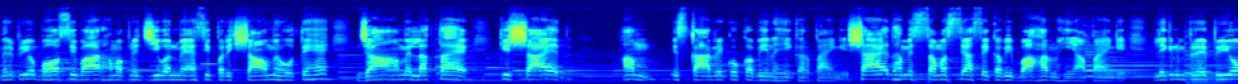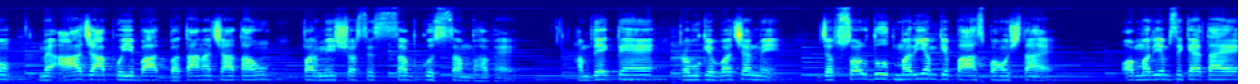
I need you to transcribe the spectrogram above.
मेरे प्रियो, बहुत सी बार हम अपने जीवन में ऐसी परीक्षाओं में होते हैं, जहाँ हमें लगता है कि शायद हम इस कार्य को कभी नहीं कर पाएँगे। शायद हम इस समस्या से कभी बाहर नहीं आ पाएँगे। लेकिन मेरे प्रियो, मैं आज आपको ये बात बताना चाहता हूँ, परमेश्वर से सब कुछ संभव है। हम देखते हैं प्रभु के वचन में, जब स्वर्गदूत मरियम के पास पहुँचता है, और मरियम से कहता है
